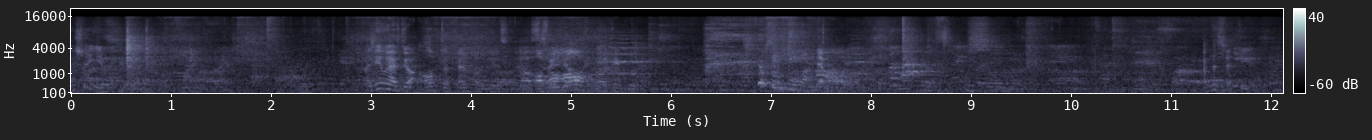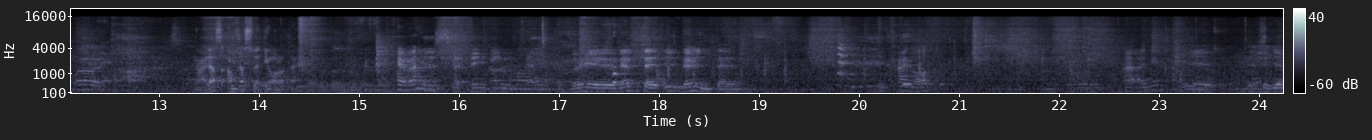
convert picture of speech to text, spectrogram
Actually, even I think we have to off the fan for this. Uh, off already, off Okay, good. Damn all. I'm just sweating. No, I just, I'm just sweating all the time. Everyone is just sweating because it's very Okay, damn, ten- damn intense. kind of. I, I think kind of. Yeah. There should be a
